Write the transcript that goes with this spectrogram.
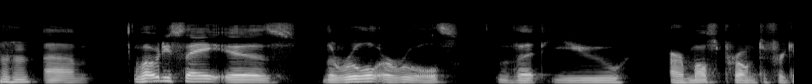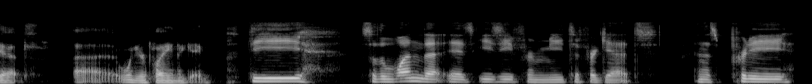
Mm-hmm. Um, what would you say is the rule or rules that you are most prone to forget uh, when you're playing a game? The so the one that is easy for me to forget, and it's pretty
